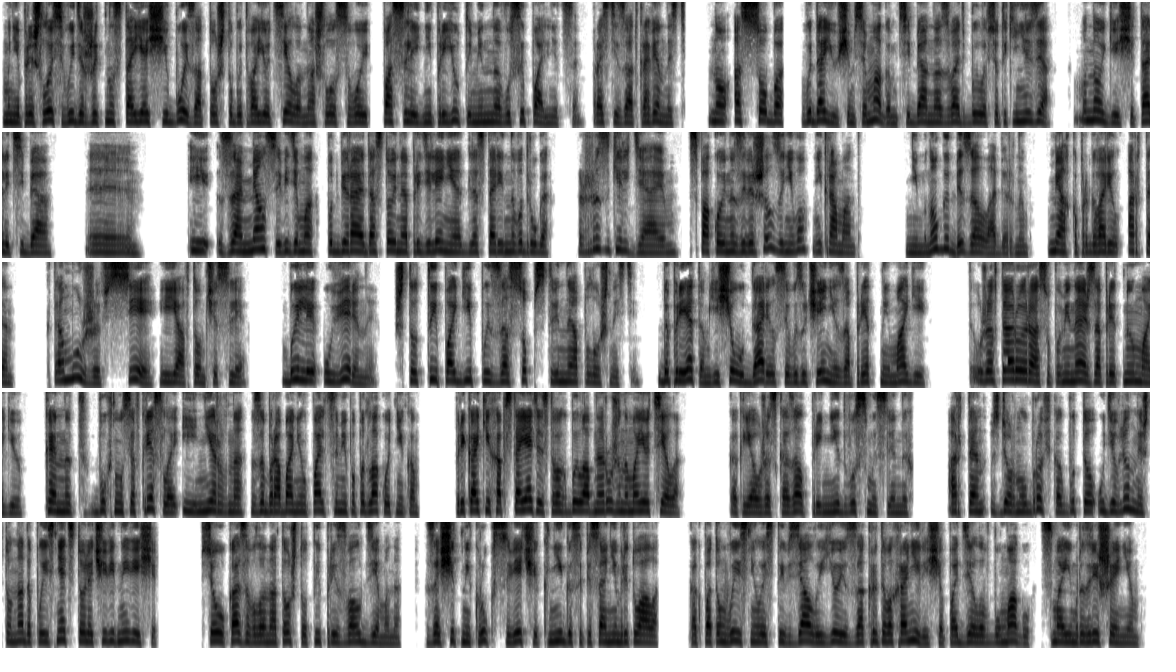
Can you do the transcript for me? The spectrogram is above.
Мне пришлось выдержать настоящий бой за то, чтобы твое тело нашло свой последний приют именно в усыпальнице. Прости за откровенность, но особо выдающимся магом тебя назвать было все-таки нельзя. Многие считали тебя... Э, и замялся, видимо, подбирая достойное определение для старинного друга. Разгильдяем. Спокойно завершил за него некромант. Немного безалаберным, мягко проговорил Артен. К тому же все, и я в том числе, были уверены, что ты погиб из-за собственной оплошности. Да при этом еще ударился в изучение запретной магии. Ты уже второй раз упоминаешь запретную магию. Кеннет бухнулся в кресло и нервно забарабанил пальцами по подлокотникам. При каких обстоятельствах было обнаружено мое тело? Как я уже сказал, при недвусмысленных. Артен вздернул бровь, как будто удивленный, что надо пояснять столь очевидные вещи. Все указывало на то, что ты призвал демона защитный круг, свечи, книга с описанием ритуала. Как потом выяснилось, ты взял ее из закрытого хранилища, подделав бумагу с моим разрешением.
